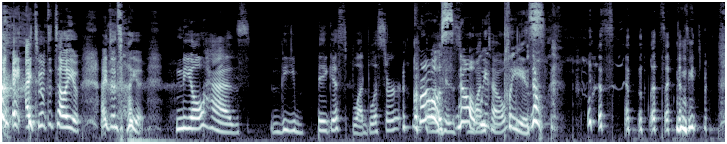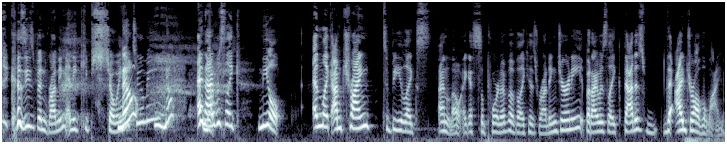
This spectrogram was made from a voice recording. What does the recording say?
Wait, I do have to tell you. I did tell you. Neil has the biggest blood blister. on Gross. his No, one we- toe. please. No. listen, listen, because he's, been- he's been running and he keeps showing No, it to me. no, and I was like, Neil, and like I'm trying to be like I don't know, I guess supportive of like his running journey, but I was like, that is I draw the line.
